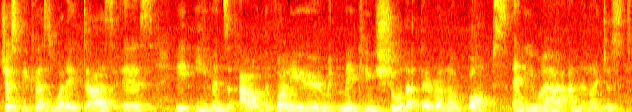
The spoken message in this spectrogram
just because what it does is it evens out the volume making sure that there are no bumps anywhere and then I just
